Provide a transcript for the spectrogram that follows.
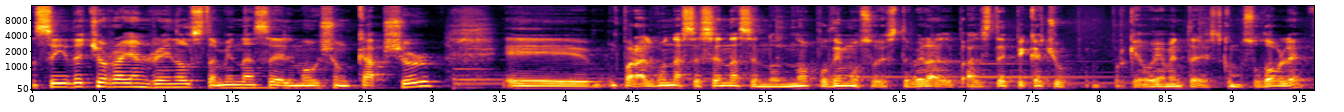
Sí, de hecho Ryan Reynolds también hace el motion capture eh, para algunas escenas en donde no podemos este, ver al, este Pikachu, porque obviamente es como su doble.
